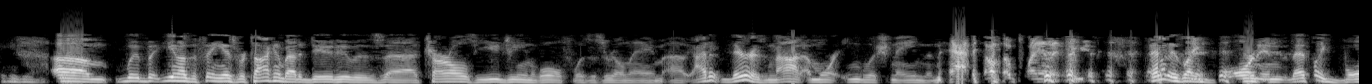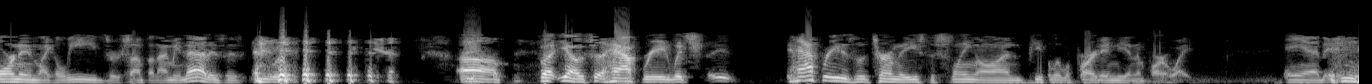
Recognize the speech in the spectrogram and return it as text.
Um, but, but you know, the thing is, we're talking about a dude who was, uh, Charles Eugene Wolfe was his real name. Uh, I don't, there is not a more English name than that on the planet. I mean, that is like born in, that's like born in like Leeds or something. I mean, that is his English. um, but you know, so half breed, which, half breed is the term they used to sling on people that were part Indian and part white. And Mhm.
